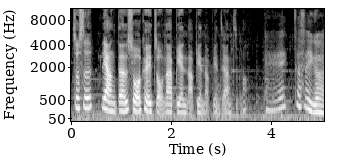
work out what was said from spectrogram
就是亮灯，说可以走那边、哪边、哪边这样子吗？哎，这是一个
